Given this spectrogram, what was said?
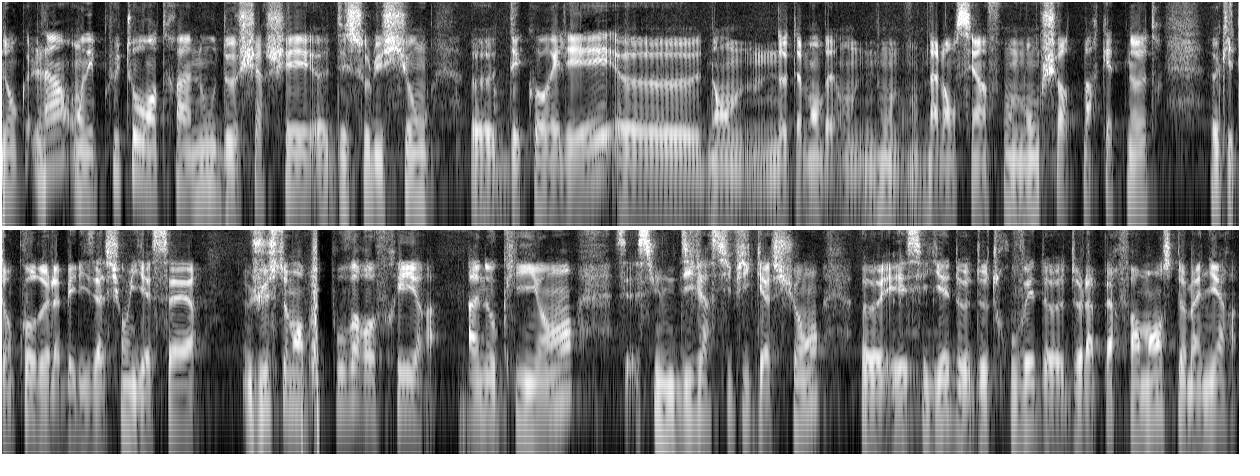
Donc là, on est plutôt en train, nous, de chercher euh, des solutions euh, décorrélées. notamment, ben, on, a lancé un fonds long short market neutre qui est en cours de labellisation ISR justement pour pouvoir offrir à nos clients, c'est une diversification et essayer de, trouver de, de, la performance de manière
